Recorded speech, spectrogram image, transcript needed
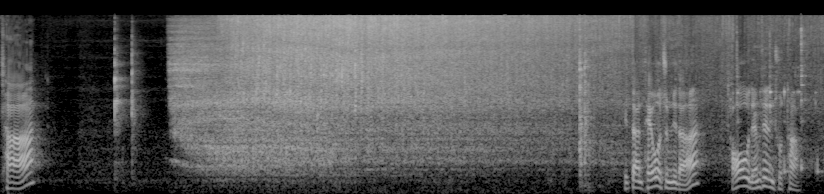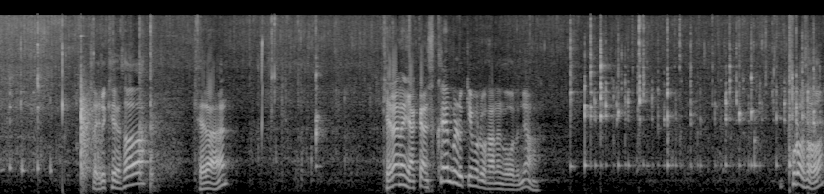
자. 일단 데워줍니다. 어우, 냄새는 좋다. 자, 이렇게 해서 계란 계란은 약간 스크램블 느낌으로 가는 거거든요. 풀어서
